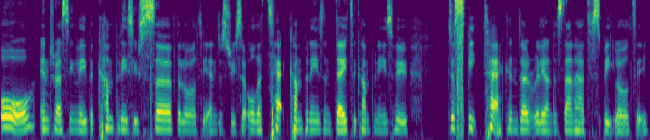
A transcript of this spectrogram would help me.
or interestingly the companies who serve the loyalty industry so all the tech companies and data companies who just speak tech and don't really understand how to speak loyalty.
